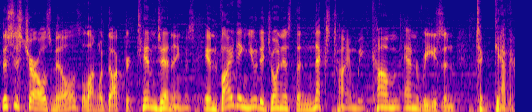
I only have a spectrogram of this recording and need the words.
This is Charles Mills, along with Dr. Tim Jennings, inviting you to join us the next time we come and reason together.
